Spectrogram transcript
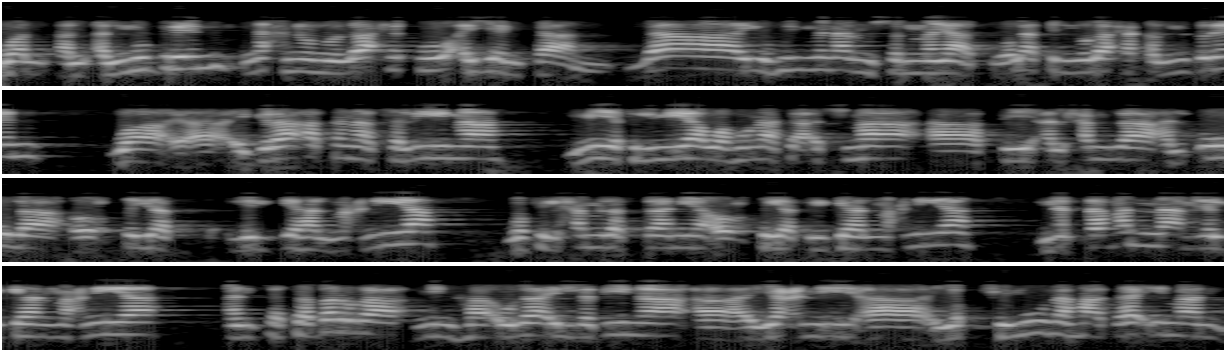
والمجرم نحن نلاحقه ايا كان لا يهمنا المسميات ولكن نلاحق المجرم واجراءاتنا سليمه 100% وهناك اسماء في الحمله الاولى اعطيت للجهه المعنيه وفي الحمله الثانية اعطيت للجهه المعنيه نتمنى من الجهه المعنيه أن تتبرأ من هؤلاء الذين يعني يقحمونها دائما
